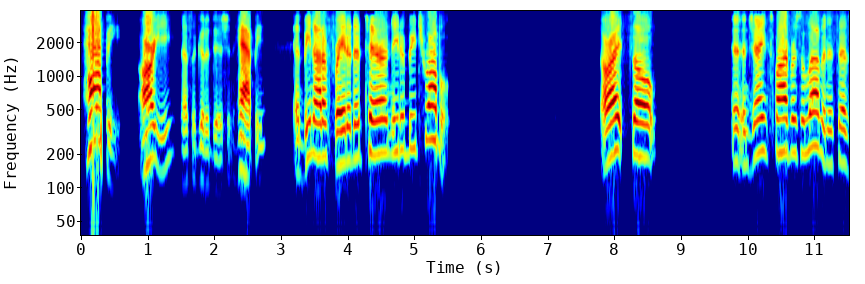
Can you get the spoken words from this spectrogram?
happy are ye, that's a good addition, happy, and be not afraid of their terror, neither be troubled. All right, so in, in James 5, verse 11, it says,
